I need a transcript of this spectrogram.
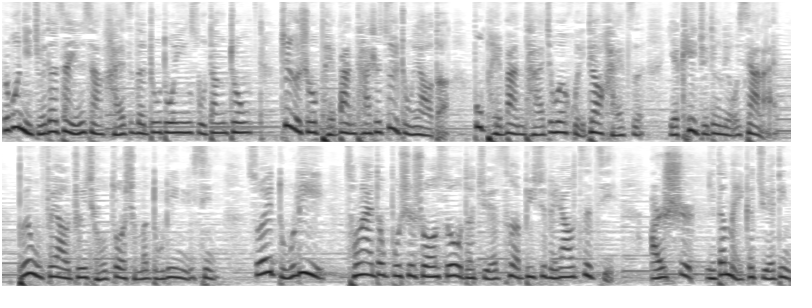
如果你觉得在影响孩子的诸多因素当中，这个时候陪伴他是最重要的，不陪伴他就会毁掉孩子，也可以决定留下来，不用非要追求做什么独立女性。所谓独立，从来都不是说所有的决策必须围绕自己，而是你的每个决定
